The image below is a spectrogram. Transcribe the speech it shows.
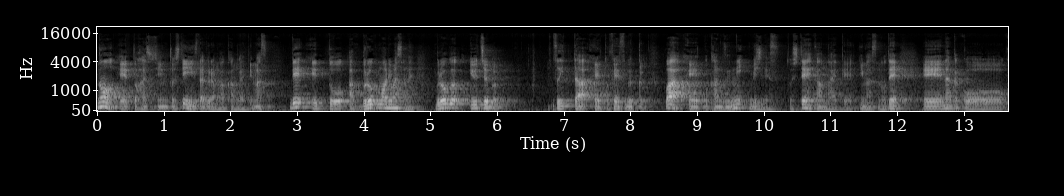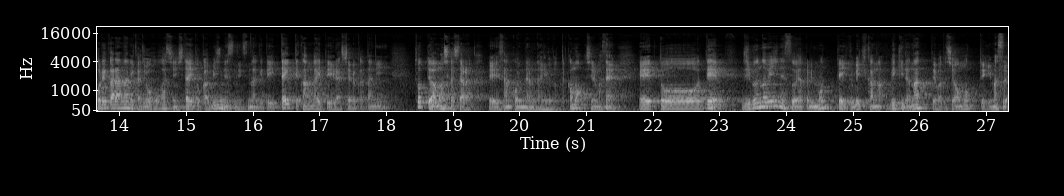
の、えっと、発信としてインスタグラムは考えています。で、えっと、あ、ブログもありましたね。ブログ、YouTube、Twitter、えっと、Facebook は、えっと、完全にビジネスとして考えていますので、えー、なんかこう、これから何か情報発信したいとか、ビジネスにつなげていきたいって考えていらっしゃる方にとってはもしかしたら、えー、参考になる内容だったかもしれません。えー、っと、で、自分のビジネスをやっぱり持っていくべきかな、べきだなって私は思っています。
